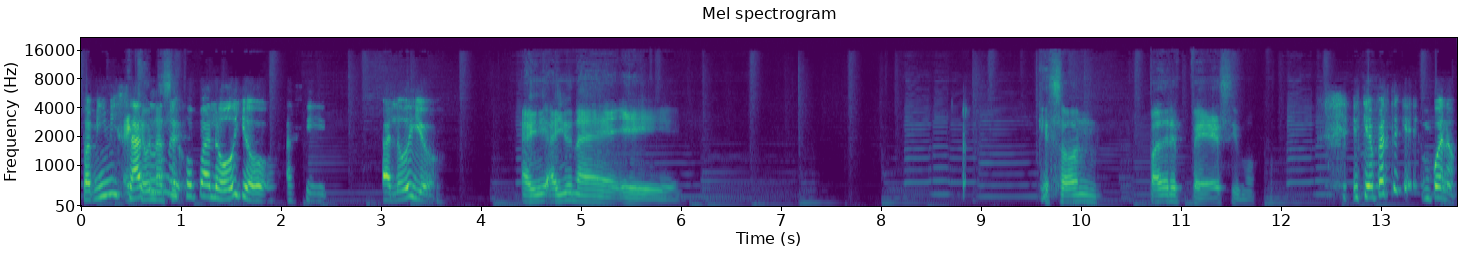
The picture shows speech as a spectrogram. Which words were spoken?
Para mí Misato me se- dejó pa'l hoyo, así, pa'l hoyo. Hay, hay una eh, que son padres pésimos. Es que aparte que, bueno,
